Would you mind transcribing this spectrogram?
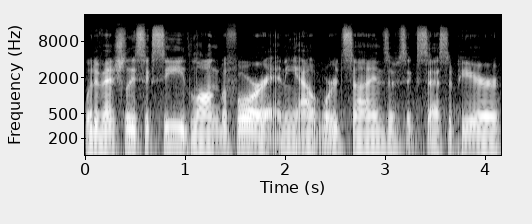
would eventually succeed long before any outward signs of success appear.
